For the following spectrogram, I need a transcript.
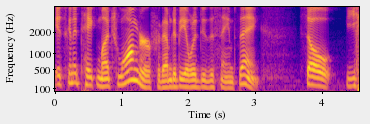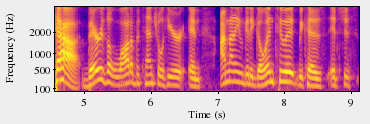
it's going to take much longer for them to be able to do the same thing. So, yeah, there is a lot of potential here, and I'm not even going to go into it because it's just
